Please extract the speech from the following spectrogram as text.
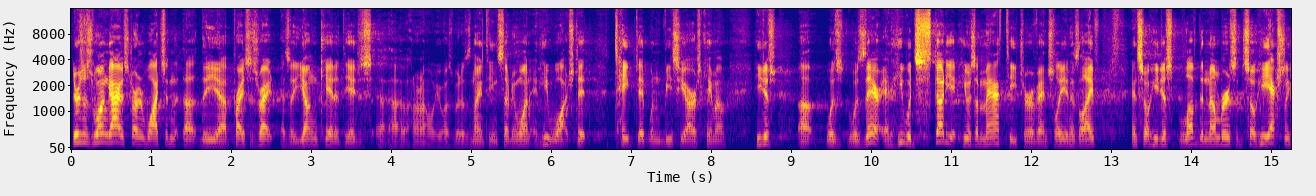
There's this one guy who started watching uh, the uh, Price is Right as a young kid at the age of, uh, I don't know who he was, but it was 1971, and he watched it, taped it when VCRs came out. He just uh, was, was there, and he would study it. He was a math teacher eventually in his life, and so he just loved the numbers, and so he actually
